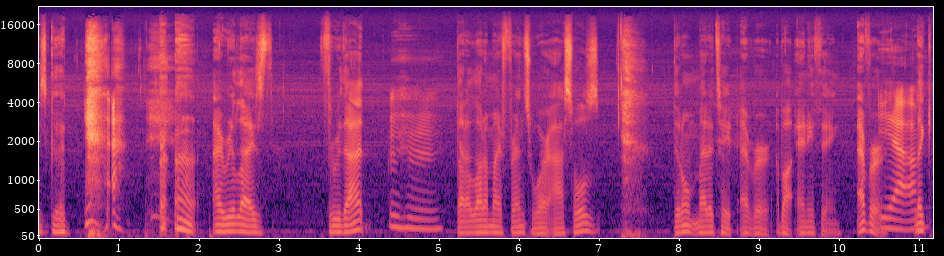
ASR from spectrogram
Was good. I realized through that Mm-hmm. that a lot of my friends who are assholes, they don't meditate ever about anything ever. Yeah. Like,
